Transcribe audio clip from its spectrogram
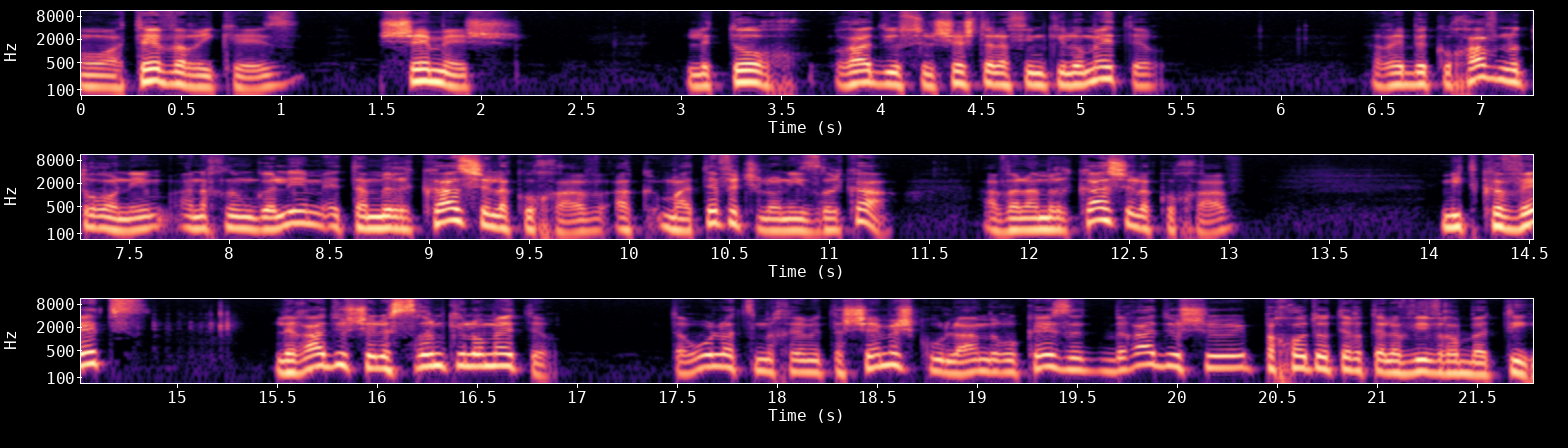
או הטבע ריכז, שמש לתוך רדיוס של 6,000 קילומטר, הרי בכוכב נוטרונים אנחנו מגלים את המרכז של הכוכב, המעטפת שלו נזרקה, אבל המרכז של הכוכב מתכווץ לרדיוס של 20 קילומטר. תארו לעצמכם את השמש כולה מרוכזת ברדיוס שהוא פחות או יותר תל אביב רבתי.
